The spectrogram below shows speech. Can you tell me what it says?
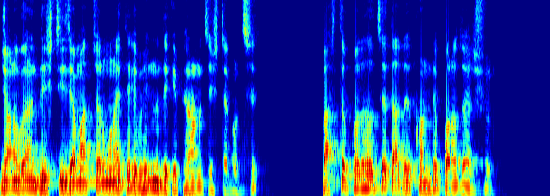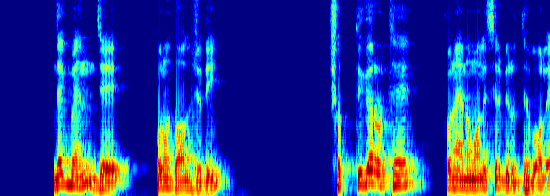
জনগণের দৃষ্টি জামাত চরমনাই থেকে ভিন্ন দিকে ফেরানোর চেষ্টা করছে। বাস্তব কথা হচ্ছে তাদের কণ্ঠে পরাজয়ের সুর। দেখবেন যে কোনো দল যদি সত্যিকার অর্থে কোনো অ্যানোমালিসের বিরুদ্ধে বলে,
